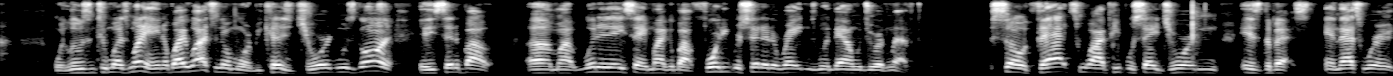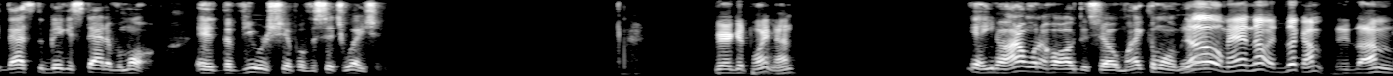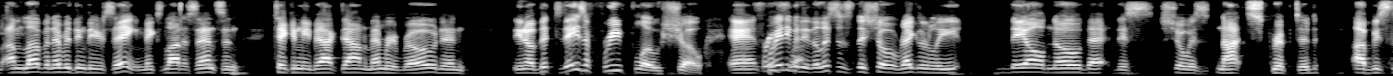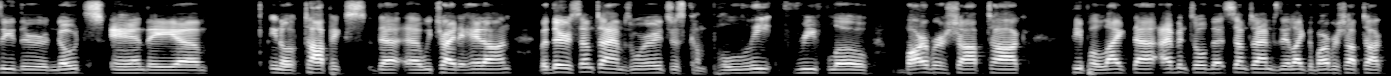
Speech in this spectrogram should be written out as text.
we're losing too much money. Ain't nobody watching no more because Jordan was gone. And he said about, my, what did they say, Mike? About 40% of the ratings went down when Jordan left. So that's why people say Jordan is the best. And that's where, that's the biggest stat of them all the viewership of the situation. Very good point, man. Yeah, you know, I don't want to hog the show, Mike. Come on, man. No, man, no. Look, I'm I'm I'm loving everything that you're saying. It makes a lot of sense and taking me back down the memory road. And you know, th- today's a free flow show. And Free for anybody flow. that listens to this show regularly, they all know that this show is not scripted. Obviously, there are notes and they, um, you know, topics that uh, we try to hit on. But there are sometimes where it's just complete free flow, barbershop talk. People like that. I've been told that sometimes they like the barbershop talk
